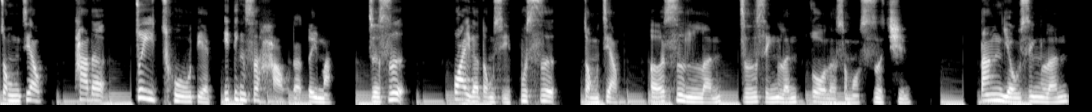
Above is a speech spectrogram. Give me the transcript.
宗教，它的最初点一定是好的，对吗？只是坏的东西不是宗教，而是人执行人做了什么事情。当有心人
